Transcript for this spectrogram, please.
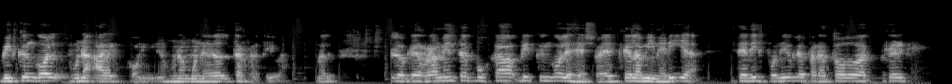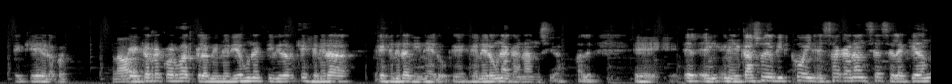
Bitcoin Gold es una altcoin, es una moneda alternativa. Lo que realmente busca Bitcoin Gold es eso, es que la minería esté disponible para todo aquel que quiera. Hay que recordar que la minería es una actividad que genera, que genera dinero, que genera una ganancia. Eh, en, el caso de Bitcoin, esa ganancia se le quedan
